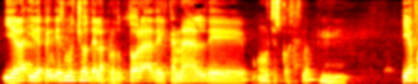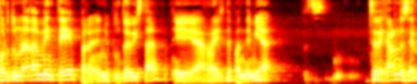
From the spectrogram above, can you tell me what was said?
Y, era, y dependías mucho de la productora, del canal, de muchas cosas, ¿no? Y afortunadamente, para, en mi punto de vista, eh, a raíz de pandemia, se dejaron de hacer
